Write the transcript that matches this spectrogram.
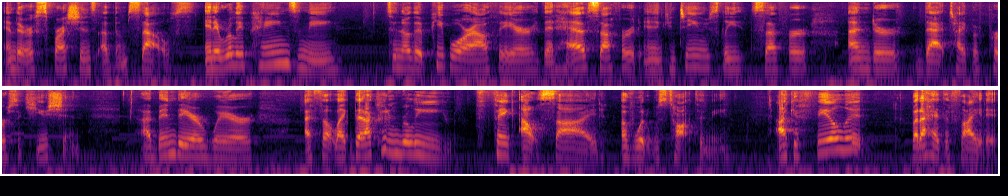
in their expressions of themselves. And it really pains me to know that people are out there that have suffered and continuously suffer under that type of persecution. I've been there where I felt like that I couldn't really think outside of what was taught to me. I could feel it, but I had to fight it.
